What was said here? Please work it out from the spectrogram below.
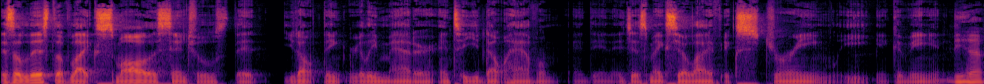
it's a list of like small essentials that you don't think really matter until you don't have them, and then it just makes your life extremely inconvenient. Yeah.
